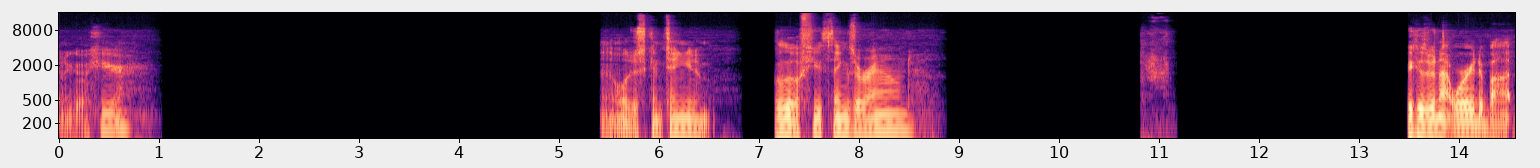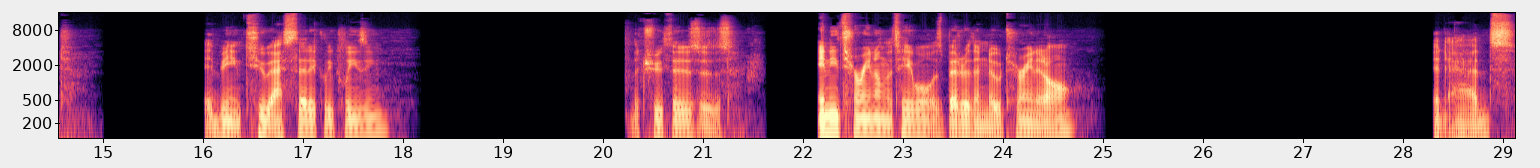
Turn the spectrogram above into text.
Gonna go here. And we'll just continue to glue a few things around. Because we're not worried about it being too aesthetically pleasing. The truth is, is any terrain on the table is better than no terrain at all. It adds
